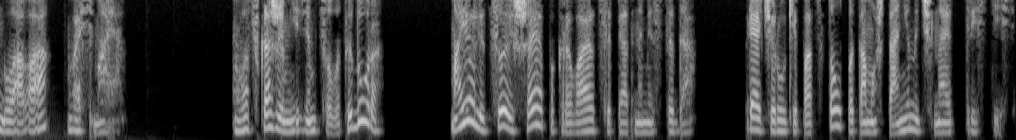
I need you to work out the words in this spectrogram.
Глава восьмая. Вот скажи мне, Земцова, ты дура? Моё лицо и шея покрываются пятнами стыда. Прячу руки под стол, потому что они начинают трястись.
